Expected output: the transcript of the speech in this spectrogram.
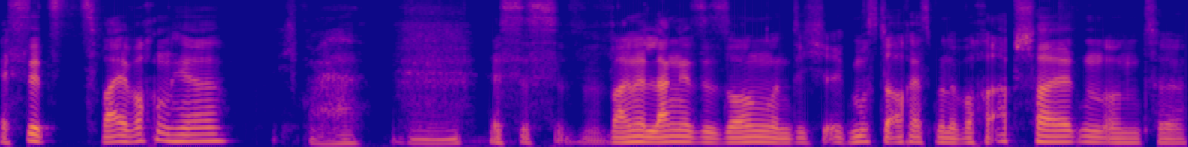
es ist jetzt zwei Wochen her. Ich, mhm. Es ist, war eine lange Saison und ich, ich musste auch erstmal eine Woche abschalten und äh,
